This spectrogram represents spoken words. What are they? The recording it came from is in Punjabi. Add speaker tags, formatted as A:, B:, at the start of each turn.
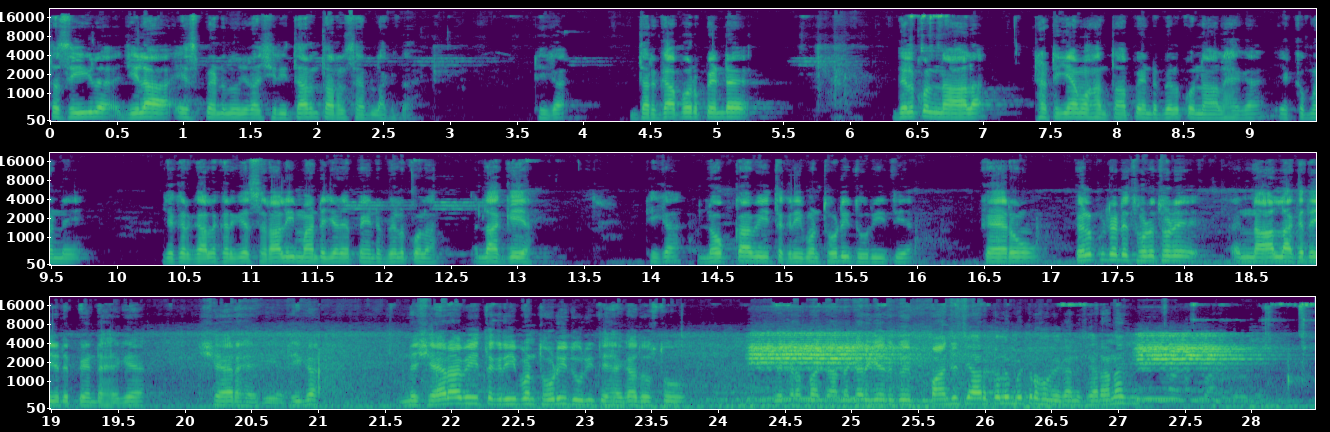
A: ਤਹਿਸੀਲ ਜ਼ਿਲ੍ਹਾ ਇਸ ਪਿੰਡ ਨੂੰ ਜਿਹੜਾ ਸ਼੍ਰੀ ਤਰਨਤਾਰਨ ਸਾਹਿਬ ਲੱਗਦਾ। ਠੀਕ ਆ? ਦਰਗਾਪੁਰ ਪਿੰਡ ਬਿਲਕੁਲ ਨਾਲ ਆ। ਠੱਟੀਆਂ ਮਹੰਤਾ ਪਿੰਡ ਬਿਲਕੁਲ ਨਾਲ ਹੈਗਾ, ਇੱਕ ਬੰਨੇ। ਜੇਕਰ ਗੱਲ ਕਰੀਏ ਸਰਾਲੀ ਮੰਡ ਜਿਹੜੇ ਪਿੰਡ ਬਿਲਕੁਲ ਲਾਗੇ ਆ, ਠੀਕ ਆ? ਲੋਕਾ ਵੀ ਤਕਰੀਬਨ ਥੋੜੀ ਦੂਰੀ ਤੇ ਆ। ਕੈਰੋਂ ਬਿਲਕੁਲ ਜਿਹੜੇ ਥੋੜੇ ਥੋੜੇ ਨਾਲ ਲੱਗਦੇ ਜਿਹੜੇ ਪਿੰਡ ਹੈਗੇ ਆ, ਸ਼ਹਿਰ ਹੈਗੇ ਆ, ਠੀਕ ਆ? ਨਸ਼ਹਿਰਾ ਵੀ ਤਕਰੀਬਨ ਥੋੜੀ ਦੂਰੀ ਤੇ ਹੈਗਾ ਦੋਸਤੋ। ਜੇਕਰ ਆਪਾਂ ਗੱਲ ਕਰੀਏ ਤਾਂ ਕੋਈ 5-4 ਕਿਲੋਮੀਟਰ ਹੋਵੇਗਾ ਨਸ਼ਹਿਰਾ ਨਾ ਜੀ?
